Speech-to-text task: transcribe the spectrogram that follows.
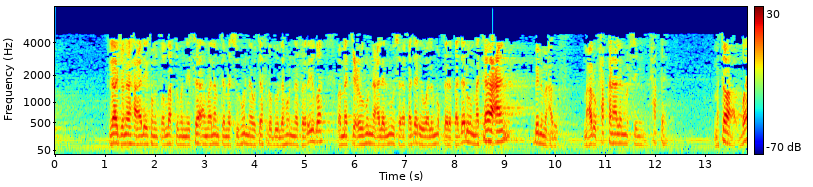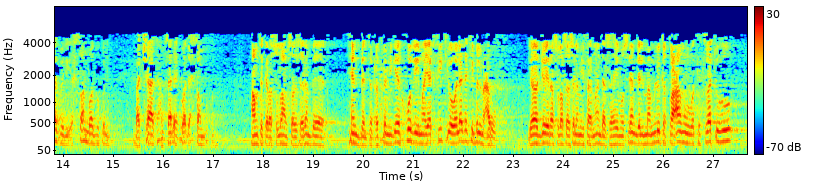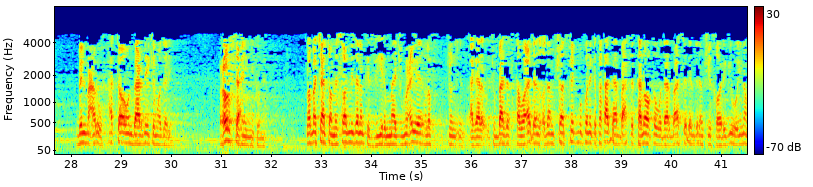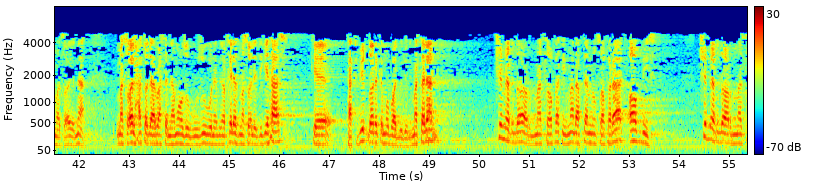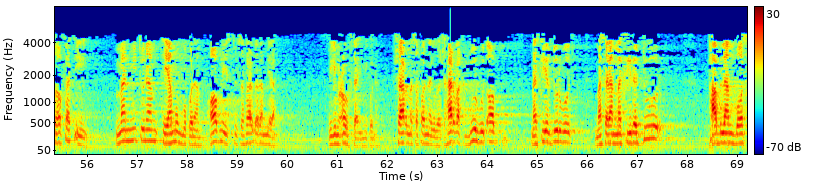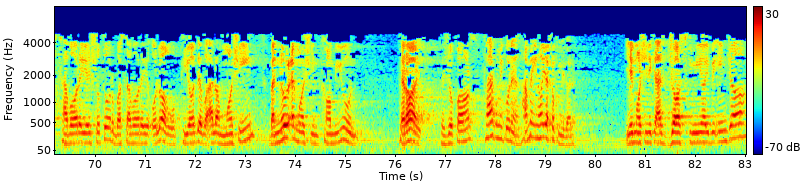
لا جناح عليكم إن طلقتم النساء ما لم تمسوهن وتفرضوا لهن فريضة ومتعوهن على الموسى قدره وعلى المقتر قدره متاعا بالمعروف. معروف حقا على المحسنين حقه متاع باید بدی احسان باید بکنی. بچه‌ت همسرت باید احسان بکنی. همونطور که رسول الله صلی الله علیه و به هند بنت عتبه میگه خذی ما یکفیکی و ولدکی بالمعروف. یا جای رسول الله صلی الله علیه و میفرمایند در صحیح مسلم للمملوک طعامه و کسوته بالمعروف. حتی اون برده که ما داریم. عرف تعیین میکنه. من چند تا مثال میزنم که زیر مجموعه چون اگر چون بعض از قواعد آدم شاید فکر بکنه که فقط در بحث طلاق و در بحث نمی‌دونم چی خارجی و اینا مسائل نه. مسائل حتی در بحث نماز و وضو و نمی‌دونم خیلی از مسائل دیگه هست که تطبیق داره که ما باید بدونیم. مثلا چه مقدار مسافتی من رفتم مسافرت آب نیست. چه مقدار مسافتی من می‌تونم تیمم بکنم؟ آب نیست تو سفر دارم میرم. میگیم عرف تعیین می‌کنه شهر مسافت نگذاشته. هر وقت دور بود آب مسیر دور بود. مثلا مسیر دور قبلا با سواره شطور با سواره الاغ و پیاده و الان ماشین و نوع ماشین کامیون پراید پژو پارس فرق می‌کنه. همه اینها یه حکمی داره. یک ماشینی که از جاسک میای به اینجا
